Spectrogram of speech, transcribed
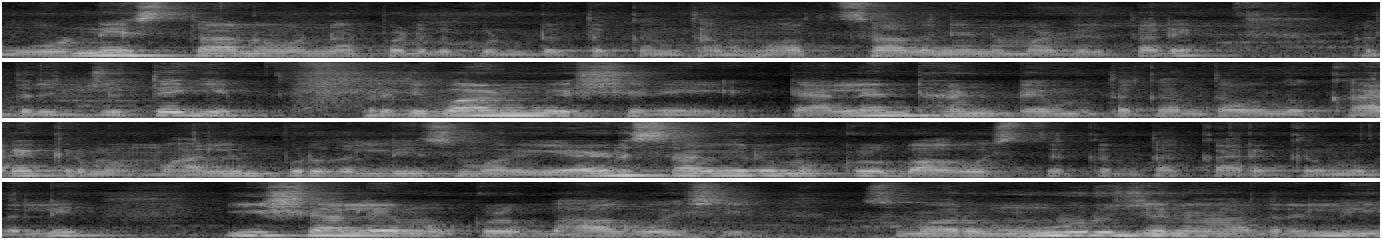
ಮೂರನೇ ಸ್ಥಾನವನ್ನು ಪಡೆದುಕೊಂಡಿರತಕ್ಕಂಥ ಮಹತ್ ಸಾಧನೆಯನ್ನು ಮಾಡಿರ್ತಾರೆ. ಅದರ ಜೊತೆಗೆ ಪ್ರತಿಭಾನ್ವೇಷಣೆ ಟ್ಯಾಲೆಂಟ್ ಹಂಟ್ ಎಂಬತಕ್ಕಂಥ ಒಂದು ಕಾರ್ಯಕ್ರಮ ಮಾಲಿಂಪುರದಲ್ಲಿ ಸುಮಾರು ಎರಡು ಸಾವಿರ ಮಕ್ಕಳು ಭಾಗವಹಿಸ್ತಕ್ಕಂಥ ಕಾರ್ಯಕ್ರಮದಲ್ಲಿ ಈ ಶಾಲೆಯ ಮಕ್ಕಳು ಭಾಗವಹಿಸಿ ಸುಮಾರು ಮೂರು ಜನ ಅದರಲ್ಲಿ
